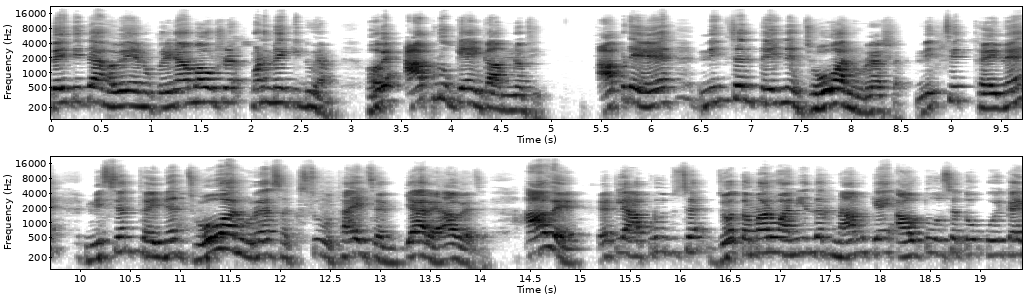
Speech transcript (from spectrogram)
દઈ દીધા. હવે એનું પરિણામ આવશે. પણ મેં કીધું એમ, હવે આપણું ક્યાંય કામ નથી. આપણે નિશ્ચિત થઈને જોવાનું રહેશે. નિશ્ચિત થઈને નિશ્ચિત થઈને જોવાનું રહેશે શું થાય છે ક્યારે આવે છે. આવે એટલે આપણું જ છે. જો તમારું આની અંદર નામ ક્યાંય આવતું હશે તો કોઈ કઈ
